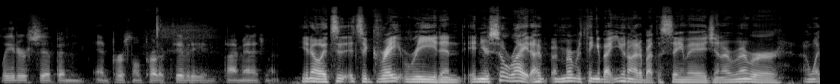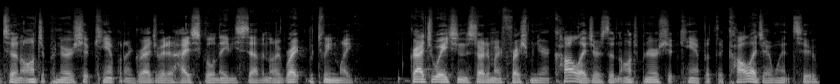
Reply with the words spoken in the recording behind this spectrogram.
leadership, and and personal productivity and time management. You know, it's a, it's a great read, and, and you're so right. I, I remember thinking about you and I are about the same age, and I remember I went to an entrepreneurship camp when I graduated high school in '87, like right between my graduation and started my freshman year in college. There was an entrepreneurship camp at the college I went to,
